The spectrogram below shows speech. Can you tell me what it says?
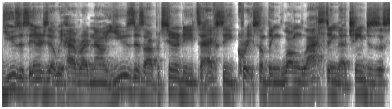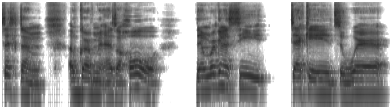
use this energy that we have right now, use this opportunity to actually create something long lasting that changes the system of government as a whole, then we're going to see decades where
